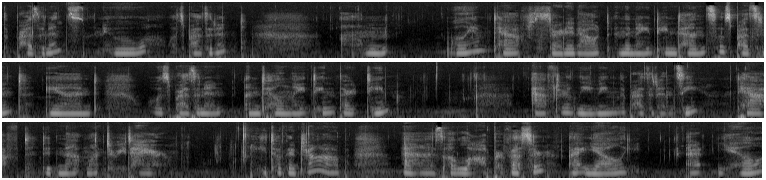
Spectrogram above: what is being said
the presidents and who was president. Um, William Taft started out in the 1910s as president and was president until 1913. After leaving the presidency, Taft did not want to retire. He took a job as a law professor at Yale at Yale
